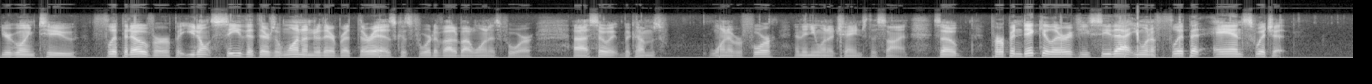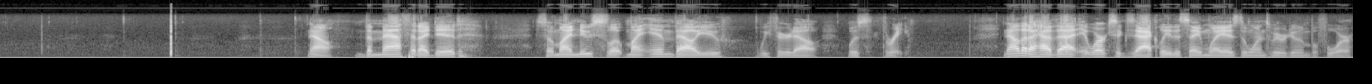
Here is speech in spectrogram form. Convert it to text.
you're going to flip it over, but you don't see that there's a 1 under there, but there is, because 4 divided by 1 is 4. Uh, so it becomes 1 over 4, and then you want to change the sign. So perpendicular, if you see that, you want to flip it and switch it. Now, the math that I did, so my new slope, my m value, we figured out, was 3. Now that I have that, it works exactly the same way as the ones we were doing before.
